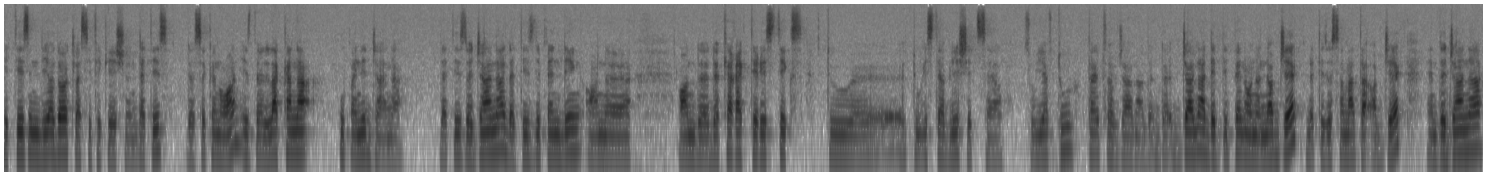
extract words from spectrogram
It is in the other classification. That is, the second one is the lakkhana Upanijjhana. That is the jhana that is depending on, uh, on the, the characteristics to, uh, to establish itself. So we have two types of jhana. The, the, jhana that depend on an object, that is a samatha object, and the jhana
